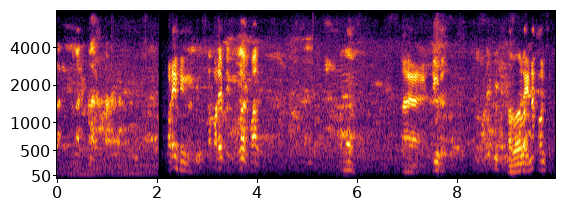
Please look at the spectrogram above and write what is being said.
இருக்கு? படம் எப்படி நல்லா பரவாயில்ல. என்ன கான்செப்ட்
